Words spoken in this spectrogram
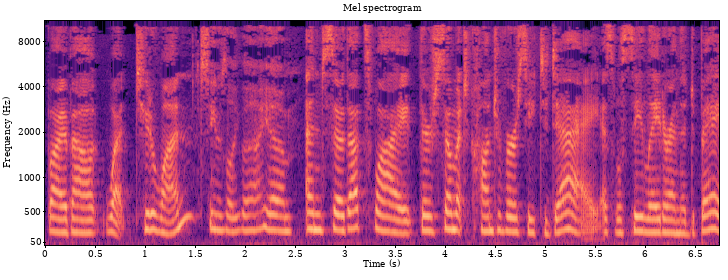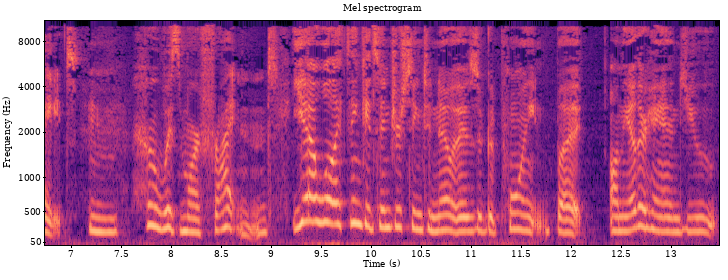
by about, what, two to one? Seems like that, yeah. And so that's why there's so much controversy today, as we'll see later in the debate. Mm. Who was more frightened? Yeah, well, I think it's interesting to know. It is a good point, but on the other hand, you,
